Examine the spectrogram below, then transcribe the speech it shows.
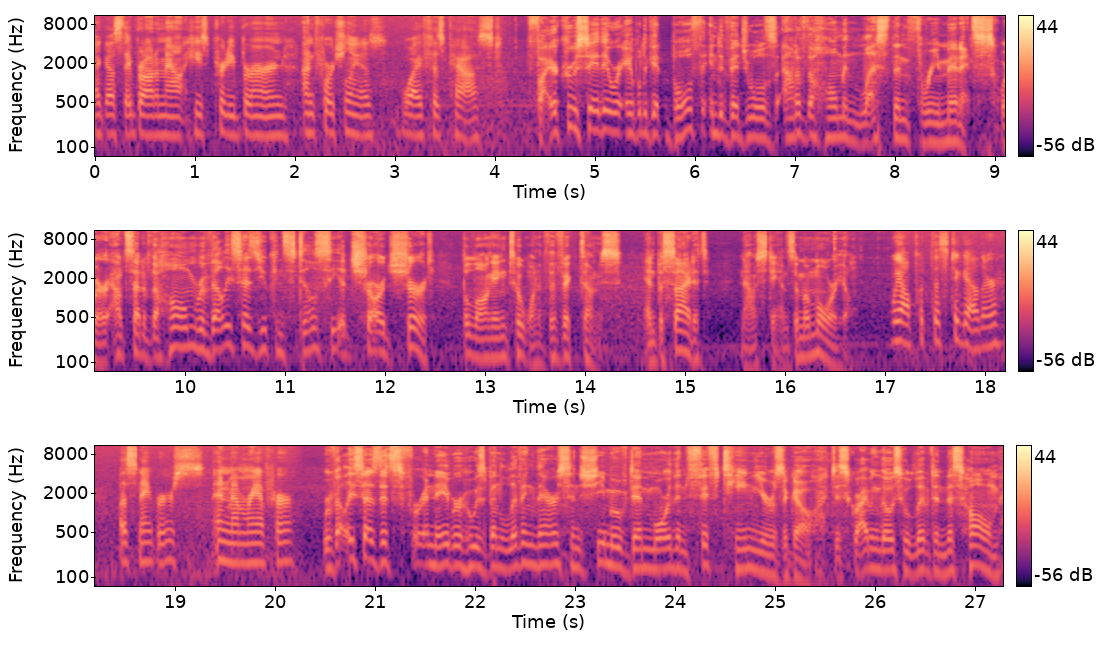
I guess they brought him out. He's pretty burned. Unfortunately, his wife has passed. Fire crews say they were able to get both individuals out of the home in less than three minutes. Where outside of the home, Ravelli says you can still see a charred shirt belonging to one of the victims. And beside it now stands a memorial. We all put this together, us neighbors, in memory of her. Ravelli says it's for a neighbor who has been living there since she moved in more than 15 years ago, describing those who lived in this home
